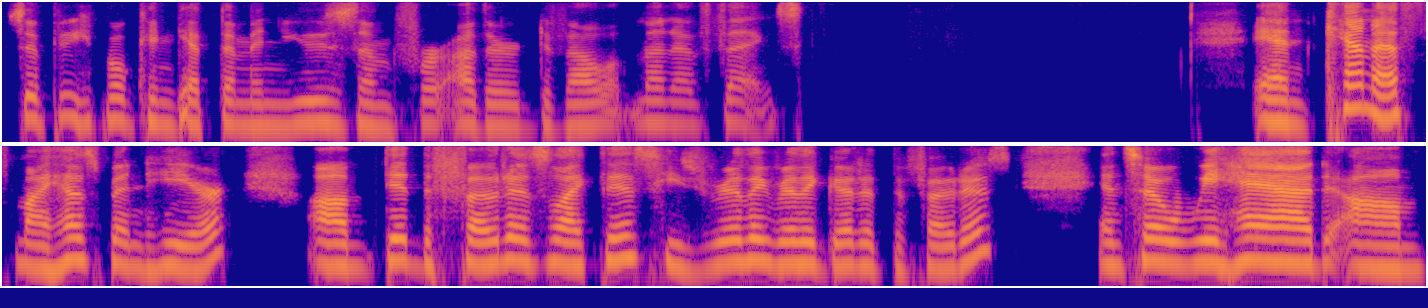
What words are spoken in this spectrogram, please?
so people can get them and use them for other development of things. And Kenneth, my husband here, um, did the photos like this. He's really, really good at the photos. And so we had, um,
